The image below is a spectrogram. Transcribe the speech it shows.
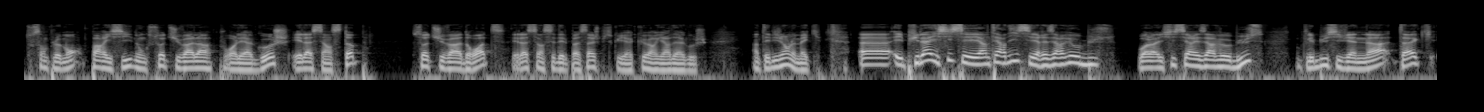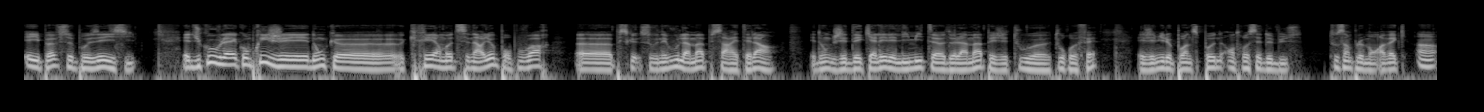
tout simplement, par ici. Donc soit tu vas là pour aller à gauche, et là c'est un stop. Soit tu vas à droite, et là c'est un CD le passage, puisqu'il n'y a que à regarder à gauche. Intelligent le mec. Euh, et puis là, ici c'est interdit, c'est réservé aux bus. Voilà, ici c'est réservé aux bus. Donc les bus ils viennent là, tac, et ils peuvent se poser ici. Et du coup, vous l'avez compris, j'ai donc euh, créé un mode scénario pour pouvoir... Euh, parce que souvenez-vous, la map s'arrêtait là. Hein. Et donc j'ai décalé les limites de la map et j'ai tout, tout refait. Et j'ai mis le point de spawn entre ces deux bus tout simplement, avec un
